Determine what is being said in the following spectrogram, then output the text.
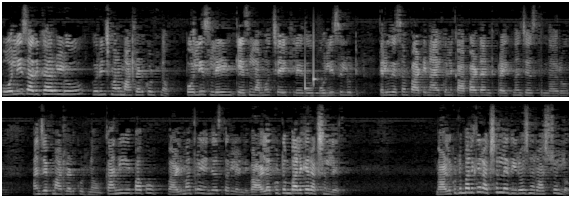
పోలీస్ అధికారులు గురించి మనం మాట్లాడుకుంటున్నాం. పోలీసులు ఏం కేసులు నమోదు చేయట్లేదు. పోలీసులు తెలుగుదేశం పార్టీ నాయకుల్ని కాపాడడానికి ప్రయత్నం చేస్తున్నారు అని చెప్పి మాట్లాడుకుంటున్నాం. కానీ పాపం వాళ్ళు మాత్రం ఏం చేస్తారులేండి. వాళ్ళ కుటుంబాలకే రక్షణ లేదు. వాళ్ళ కుటుంబాలకే రక్షణ లేదు ఈ రోజున రాష్ట్రంలో.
